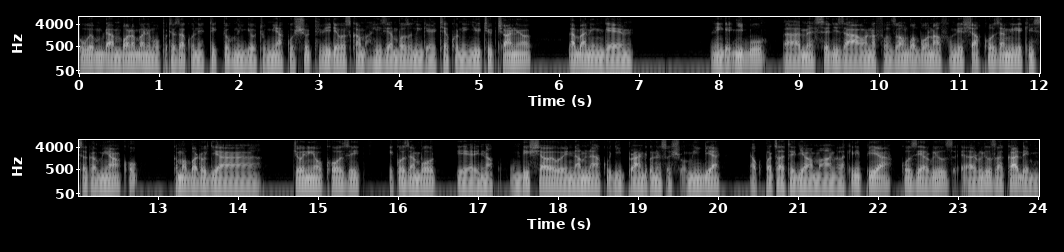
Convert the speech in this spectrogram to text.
uwe muda ambao labda nimeupoteza kwenye tiktok ningeutumia kushoot videos kama hizi ambazo ningewekea kwenye youtube channel labda ninge ningejibu uh, message za wanafunzi wangu ambao nawafundisha kozi ya miliki instagram yako kama bado ja join hiyo kozi ni kozi ambayo yeah, inakufundisha wewe namna ya kujibrand kwenye social media na kupata wateja wa maana. Lakini pia kozi ya Reels, uh, Reels Academy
